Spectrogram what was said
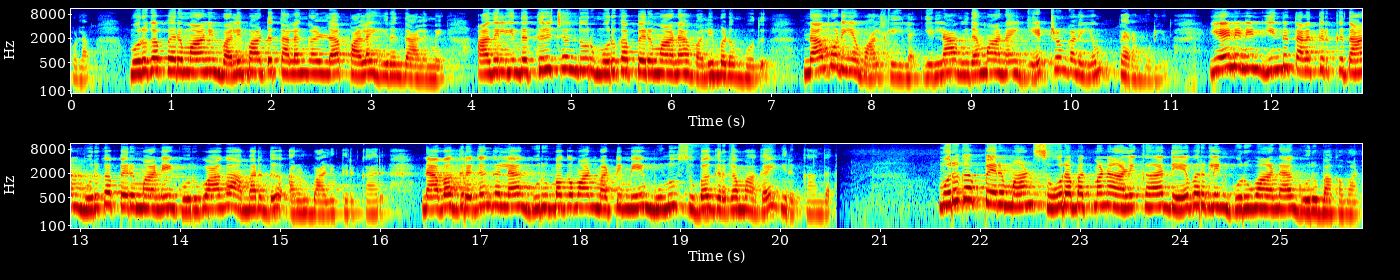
போகலாம் முருகப்பெருமானின் வழிபாட்டு தலங்களில் பல இருந்தாலுமே அதில் இந்த திருச்செந்தூர் முருகப்பெருமானை வழிபடும் போது நம்முடைய வாழ்க்கையில் எல்லா விதமான ஏற்றங்களையும் பெற முடியும். ஏனெனில் இந்த தலத்திற்கு தான் முருகப்பெருமானே குருவாக அமர்ந்து அருள்பாலித்திருக்காரு. நவ கிரகங்களில் குரு பகவான் மட்டுமே முழு சுப கிரகமாக இருக்காங்க. முருகப்பெருமான் சூரபத்மனை அழிக்க தேவர்களின் குருவான குரு பகவான்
